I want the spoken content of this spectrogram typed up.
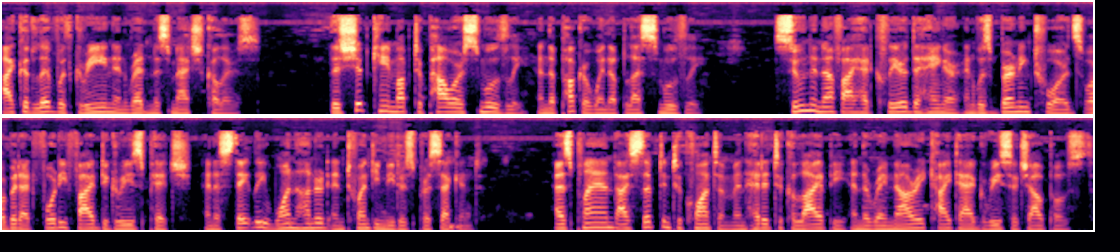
I could live with green and red mismatched colors. The ship came up to power smoothly, and the pucker went up less smoothly. Soon enough, I had cleared the hangar and was burning towards orbit at 45 degrees pitch and a stately 120 meters per second. As planned, I slipped into Quantum and headed to Calliope and the Rayari Kaltag research outpost.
